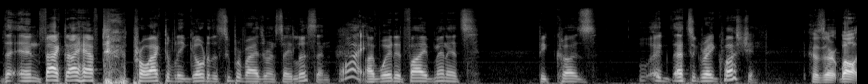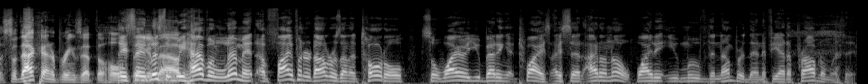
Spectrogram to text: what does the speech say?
The, in fact, I have to proactively go to the supervisor and say, "Listen, Why? I've waited five minutes because that's a great question." Because they're well, so that kind of brings up the whole. They say, "Listen, we have a limit of five hundred dollars on a total, so why are you betting it twice?" I said, "I don't know. Why didn't you move the number then if you had a problem with it?"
